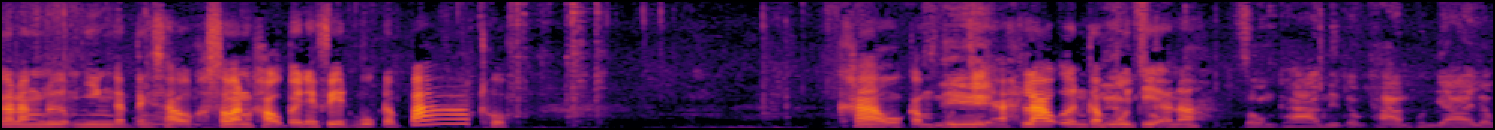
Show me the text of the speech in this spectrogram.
กำลังเริ่มยิงกันแต่เช้าสวรรค์เขาไปในเฟซบุ๊กนะป้าดโถ ข่าวกัมพูเจียลาวเอิ่นกัมพูเจียเนาะสงครามนี่ต้องถามคุณยายแล้ว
